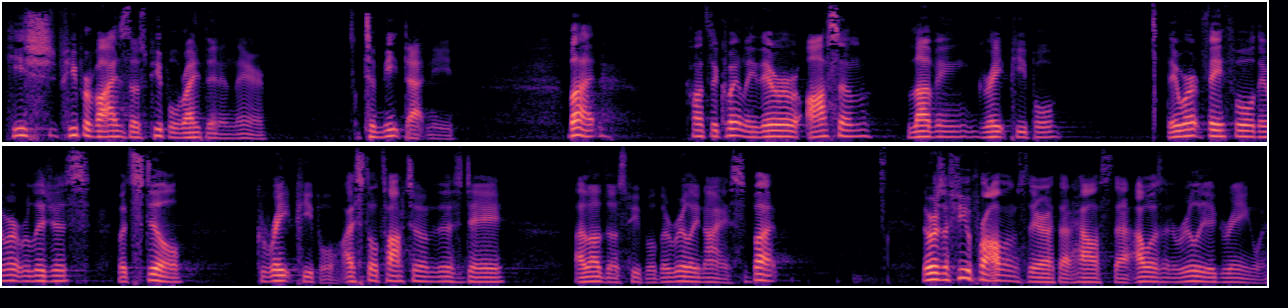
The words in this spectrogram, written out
He, sh- he provides those people right then and there to meet that need. But consequently, they were awesome loving, great people. They weren't faithful, they weren't religious, but still great people. I still talk to them to this day. I love those people. They're really nice. But there was a few problems there at that house that I wasn't really agreeing with.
